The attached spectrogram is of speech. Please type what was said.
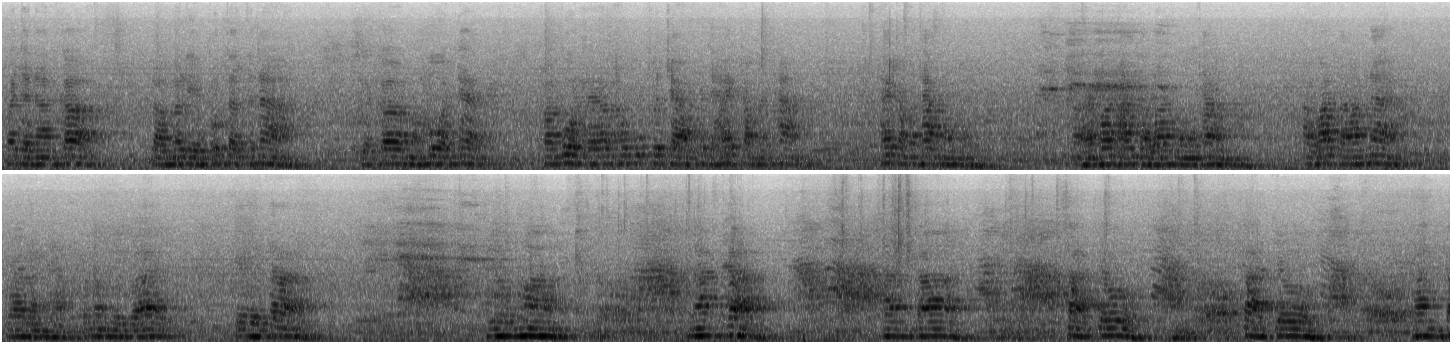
เพราะฉะนั้นก็เรามาเรียนพุทธศาสนาแล้วก็มาบวชเนี่ยพอบวชแล้วพระพุทธเจ้าก็จะให้กรรมฐานให้กรรมฐานมาใหม่ให้พ่อท่านแต่ว่ากรรมฐานเอาว่าตามหน้า ว่าดังทำก็ต้องมือว่าเกต้าโยมานักข่าทันตาตาโจตาโจทันต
